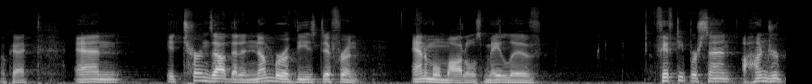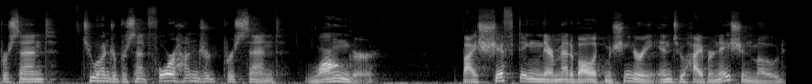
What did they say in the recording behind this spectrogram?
Okay? And it turns out that a number of these different animal models may live 50%, 100%, 200%, 400% longer by shifting their metabolic machinery into hibernation mode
